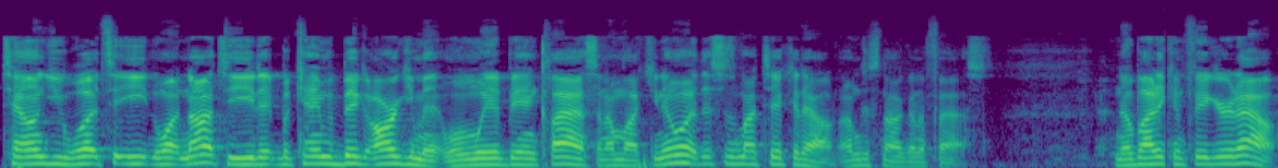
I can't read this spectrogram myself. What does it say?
telling you what to eat and what not to eat, it became a big argument when we'd be in class. And I'm like, you know what? This is my ticket out. I'm just not going to fast. Nobody can figure it out.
